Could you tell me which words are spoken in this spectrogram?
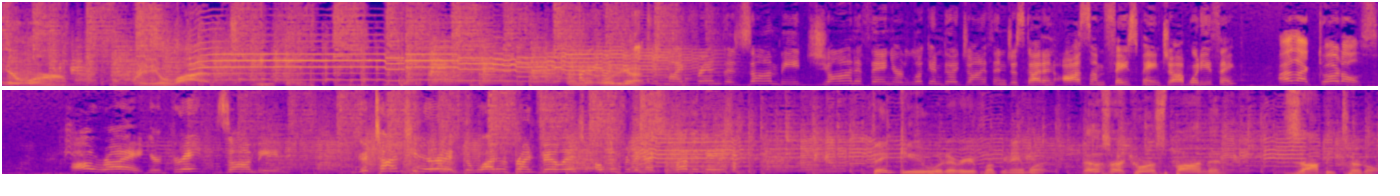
Earworm. Radio Live. What do you got? My friend, the zombie, Jonathan. You're looking good. Jonathan just got an awesome face paint job. What do you think? I like turtles. All right, you're great zombie. Good times here at the Waterfront Village, open for the next 11 days. Thank you, whatever your fucking name was. That was our correspondent, Zombie Turtle.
